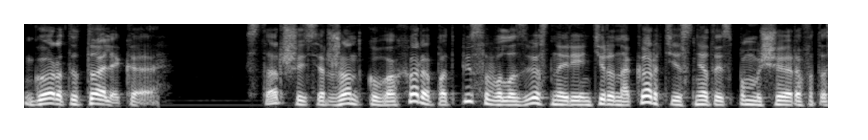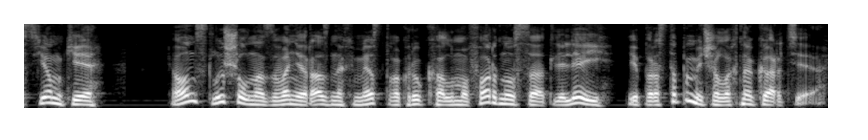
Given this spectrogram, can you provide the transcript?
город Италика». Старший сержант Кувахара подписывал известные ориентиры на карте, снятые с помощью аэрофотосъемки. Он слышал названия разных мест вокруг холмов Арнуса от Лилей и просто помечал их на карте.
